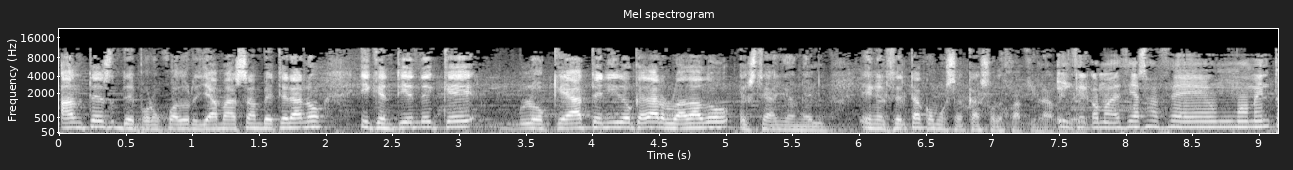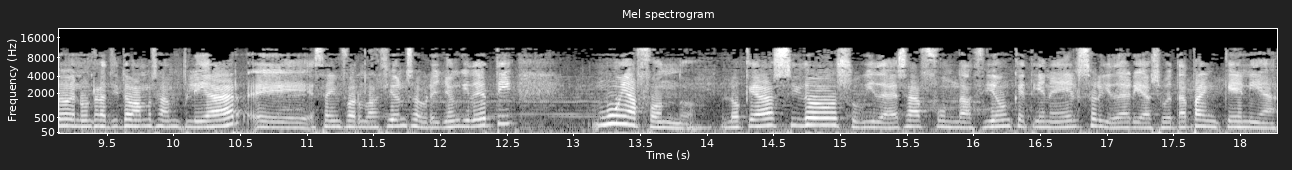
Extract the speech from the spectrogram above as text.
antes de por un jugador ya más veterano y que entiende que lo que ha tenido que dar lo ha dado este año en el, en el Celta, como es el caso de Joaquín Larribe. Y que, como decías hace un momento, en un ratito vamos a ampliar eh, esa información sobre John Guidetti muy a fondo lo que ha sido su vida, esa fundación que tiene él solidaria, su etapa en Kenia,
